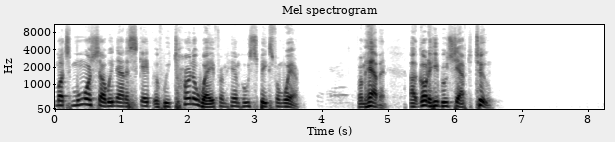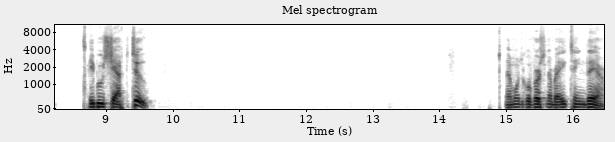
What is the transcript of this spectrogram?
much more shall we not escape if we turn away from him who speaks from where? From heaven. Uh, go to Hebrews chapter 2. Hebrews chapter 2. I want to go verse number 18 there.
